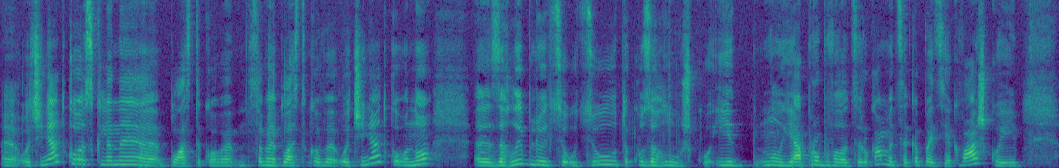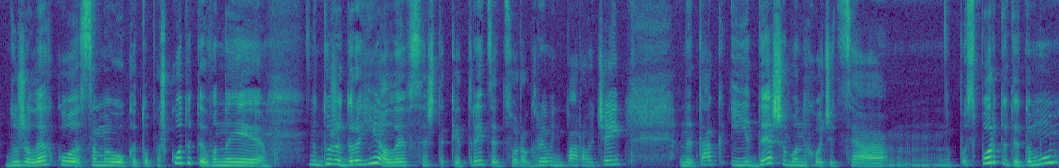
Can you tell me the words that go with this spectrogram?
оченятко скляне, пластикове, саме пластикове оченятко, воно е, заглиблюється у цю таку заглушку. І ну, я пробувала це руками, це капець як важко і дуже легко саме око то пошкодити. Вони не дуже дорогі, але все ж таки 30-40 гривень пара очей. Не так і дешево не хочеться спортити, тому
